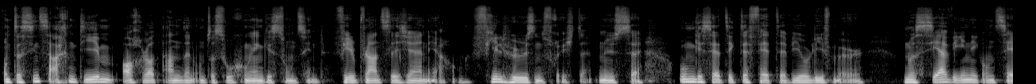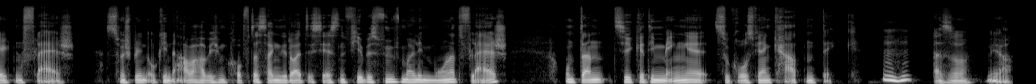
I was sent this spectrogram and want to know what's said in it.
Und das sind Sachen, die eben auch laut anderen Untersuchungen gesund sind. Viel pflanzliche Ernährung, viel Hülsenfrüchte, Nüsse, ungesättigte Fette wie Olivenöl, nur sehr wenig und selten Fleisch. Also zum Beispiel in Okinawa habe ich im Kopf, da sagen die Leute, sie essen vier bis fünfmal im Monat Fleisch und dann circa die Menge so groß wie ein Kartendeck. Mhm. Also ja,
